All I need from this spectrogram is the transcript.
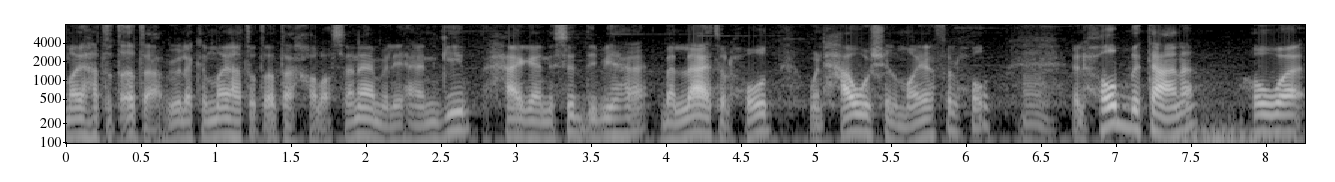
مية هتتقطع بيقول لك المية هتتقطع خلاص هنعمل إيه؟ هنجيب حاجة نسد بيها بلاعة الحوض ونحوش المية في الحوض. الحوض بتاعنا هو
